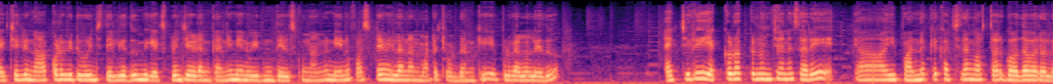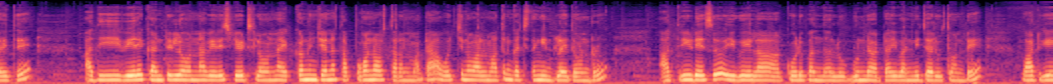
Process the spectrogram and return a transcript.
యాక్చువల్లీ నాకు కూడా వీటి గురించి తెలియదు మీకు ఎక్స్ప్లెయిన్ చేయడానికని నేను వీటిని తెలుసుకున్నాను. నేను ఫస్ట్ టైం వెళ్ళాను అనమాట చూడడానికి ఎప్పుడు వెళ్ళలేదు. యాక్చువల్లీ ఎక్కడెక్కడి నుంచి అయినా సరే ఈ పండగకి ఖచ్చితంగా వస్తారు గోదావరి వాళ్ళు అయితే. అది వేరే కంట్రీలో ఉన్న వేరే స్టేట్స్లో ఉన్న ఎక్కడి నుంచి అయినా తప్పకుండా వస్తారనమాట వచ్చిన వాళ్ళు మాత్రం ఖచ్చితంగా ఇంట్లో అయితే ఉండరు. ఆ త్రీ డేస్ ఇగో ఇలా కోడిపందాలు గుండాట ఇవన్నీ జరుగుతుంటాయి వాటికి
